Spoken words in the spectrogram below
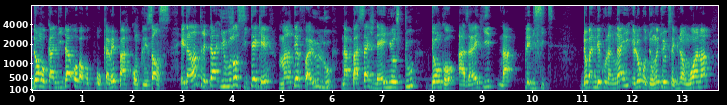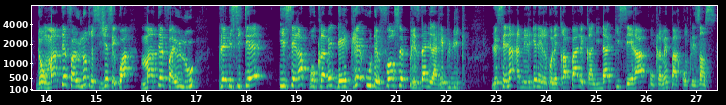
donc candidat oyo bakoproclame par complaisance et dans l'entre temps ils vous ont cité que martin fayulu na passage na ye nyonso tout donc azalaki na plébiscite donc bandeko na ngai eloko tongai toyebisa bino yango wana donc martin fayulu notre sujet c'est quoi martin fayulu plebiscite il sera proclamé de gré ou de force président de la république le sénat américain ne reconnaîtra pas le candidat qui sera proclamé par complaisance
